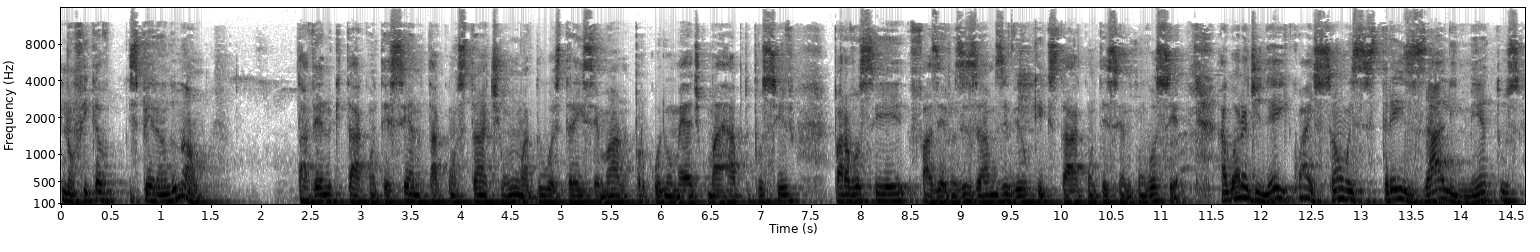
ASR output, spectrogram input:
não fica esperando não. Tá vendo o que está acontecendo? Está constante, uma, duas, três semanas. Procure um médico o mais rápido possível para você fazer os exames e ver o que, que está acontecendo com você. Agora, Dinei, quais são esses três alimentos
